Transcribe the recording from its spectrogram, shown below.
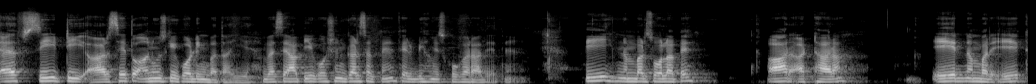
F C T R से तो अनुज की कोडिंग बताइए। वैसे आप ये क्वेश्चन कर सकते हैं, फिर भी हम इसको करा देते हैं। पी नंबर सोलह पे आर अट्ठारह ए नंबर एक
